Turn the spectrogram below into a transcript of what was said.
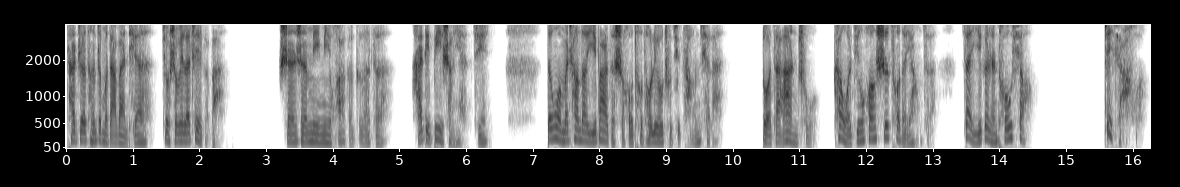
他折腾这么大半天，就是为了这个吧？神神秘秘画个格子，还得闭上眼睛，等我们唱到一半的时候，偷偷溜出去藏起来，躲在暗处看我惊慌失措的样子，再一个人偷笑。这家伙，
